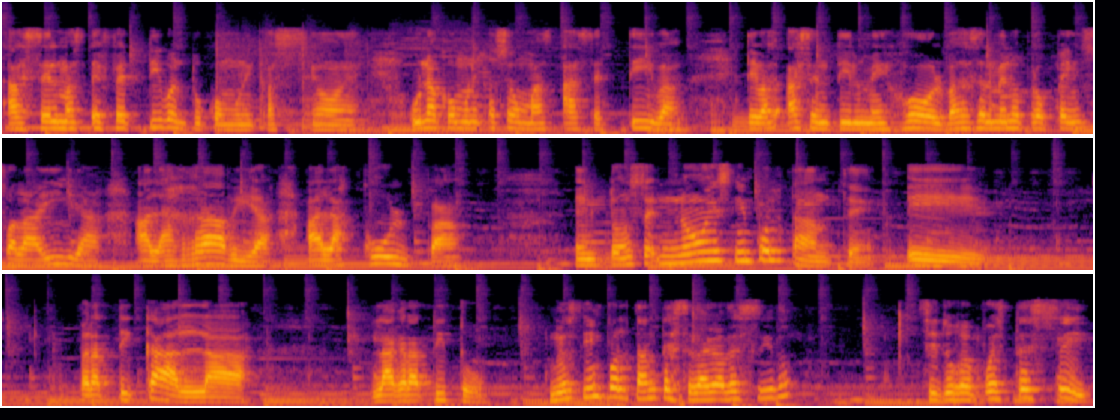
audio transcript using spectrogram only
a ser más efectivo en tus comunicaciones. Una comunicación más asertiva, te vas a sentir mejor, vas a ser menos propenso a la ira, a la rabia, a la culpa. Entonces no es importante eh, practicar la, la gratitud. ¿No es importante ser agradecido? Si tu respuesta es sí,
